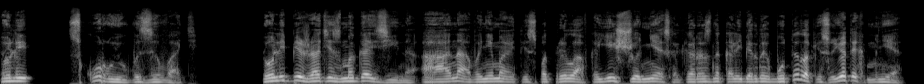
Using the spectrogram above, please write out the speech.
То ли скорую вызывать, то ли бежать из магазина, а она вынимает из-под прилавка еще несколько разнокалиберных бутылок и сует их мне.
